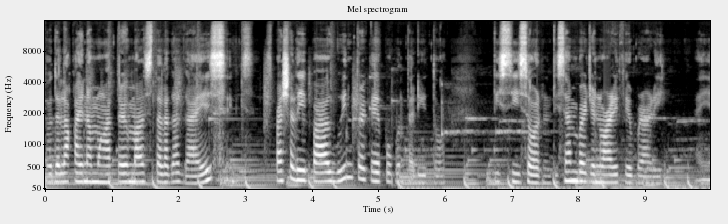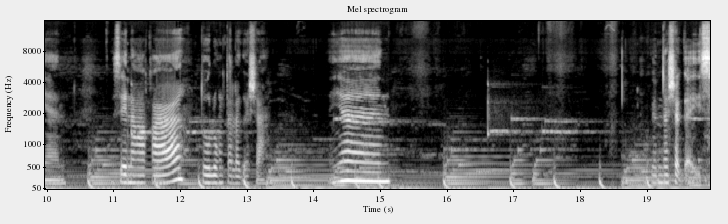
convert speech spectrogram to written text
So, dala kayo ng mga thermals talaga guys. Especially pag winter kayo pupunta dito. This season, December, January, February. Ayan. Kasi nakakatulong talaga siya. Ayan. Ganda siya guys.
